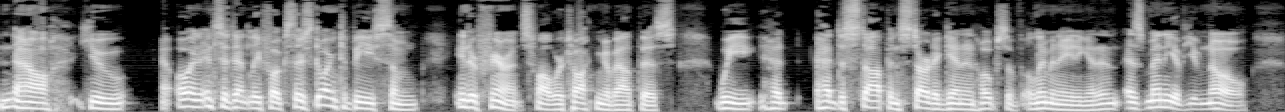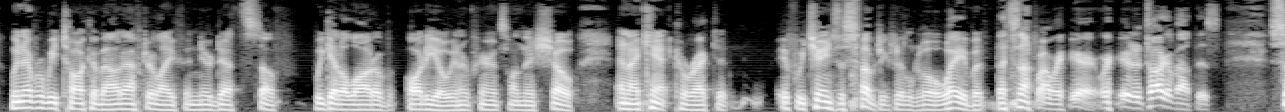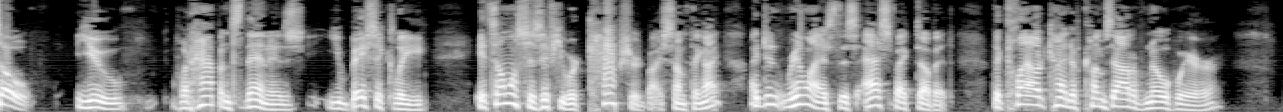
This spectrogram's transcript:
Now you Oh, and incidentally, folks, there's going to be some interference while we're talking about this. We had had to stop and start again in hopes of eliminating it. And as many of you know, whenever we talk about afterlife and near death stuff, we get a lot of audio interference on this show, and I can't correct it. If we change the subject, it'll go away, but that's not why we're here. We're here to talk about this. So you, what happens then is you basically it's almost as if you were captured by something. I, I didn't realize this aspect of it. The cloud kind of comes out of nowhere.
